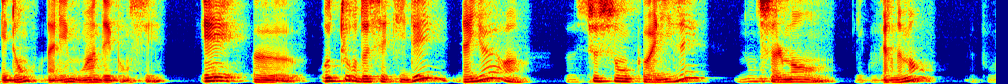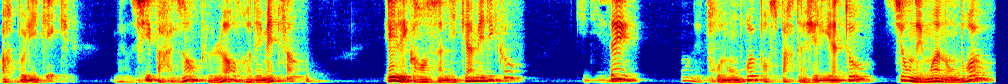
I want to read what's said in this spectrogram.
et donc on allait moins dépenser. Et euh, autour de cette idée, d'ailleurs, se sont coalisés non seulement les gouvernements, le pouvoir politique, mais aussi, par exemple, l'ordre des médecins et les grands syndicats médicaux, qui disaient on est trop nombreux pour se partager le gâteau. Si on est moins nombreux,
